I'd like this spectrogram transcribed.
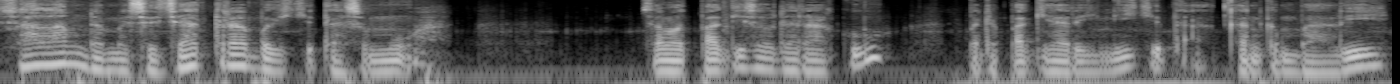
Salam damai sejahtera bagi kita semua. Selamat pagi saudaraku. Pada pagi hari ini kita akan kembali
